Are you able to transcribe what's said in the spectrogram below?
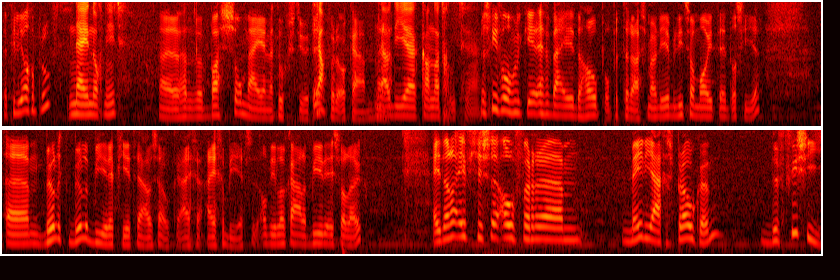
Heb je die al geproefd? Nee, nog niet. Nou ja, daar hadden we Bas Sommeijer naartoe gestuurd hè, Ja. voor de orkaan. Nou, Ja. die kan dat goed. Misschien volgende keer even bij de Hoop op het terras. Maar die hebben niet zo'n mooie tent als hier. Bulle, Bullenbier heb je hier trouwens ook. Eigen, eigen bier. Al die lokale bieren is wel leuk. Hey, dan nog eventjes eh, over ehm, media gesproken. De fusie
